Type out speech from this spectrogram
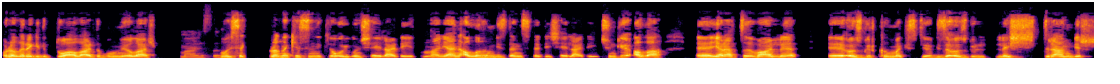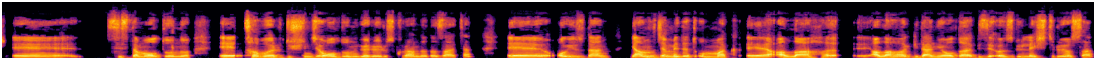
oralara gidip dualarda bulunuyorlar. Maalesef. Oysa Kur'an'a kesinlikle uygun şeyler değil bunlar. Yani Allah'ın bizden istediği şeyler değil. Çünkü Allah e, yarattığı varlığı e, özgür kılmak istiyor. Bizi özgürleştiren bir e, sistem olduğunu, e, tavır, düşünce olduğunu görüyoruz Kur'an'da da zaten. E, o yüzden yalnızca medet ummak, e, Allah'a Allah'a giden yolda bizi özgürleştiriyorsa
